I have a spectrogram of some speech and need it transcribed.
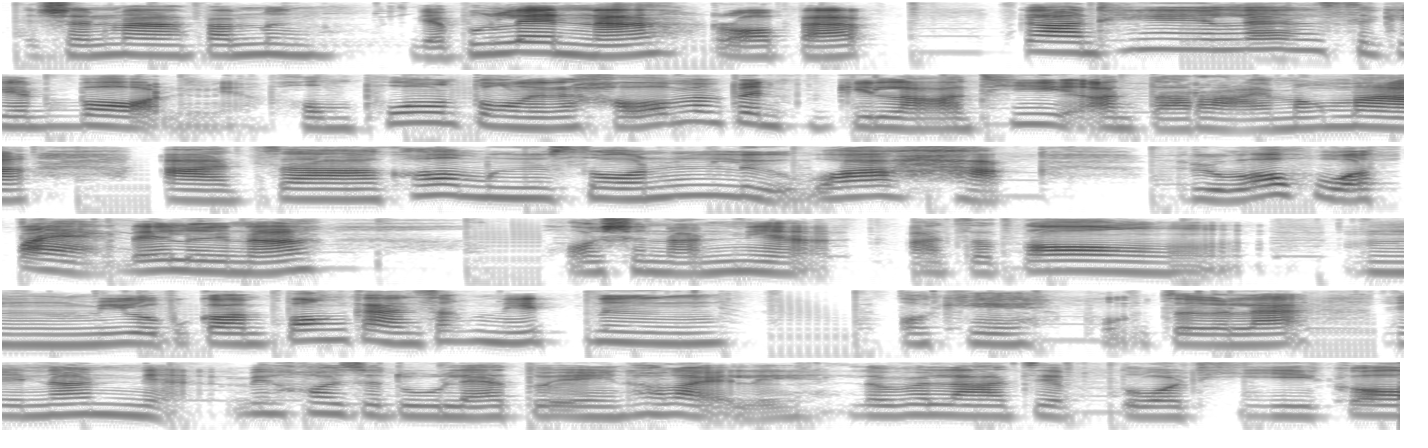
เดี๋ยวฉันมาแป๊บนึงอย่าเพิ่งเล่นนะ รอแป๊บการที่เล่นสเก็ตบอร์ดเนี่ยผมพูดตรงๆเลยนะคะว่ามันเป็นกีฬาที่อันตรายมากๆ อาจจะข้อมือซ้นหรือว่าหัก หรือว่าหัวแตกได้เลยนะ ราะฉะนั้นเนี่ยอาจจะต้องอมมีอุปกรณ์ป้องกันสักนิดนึง โอเค ผมเจอแล้วในนั่นเนี่ยไม่ค่อยจะดูแลตัวเองเท่าไหร่เลย แล้วเวลาเจ็บตัวทีก็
